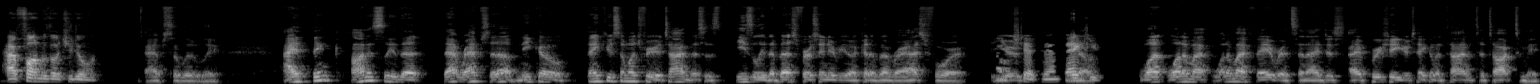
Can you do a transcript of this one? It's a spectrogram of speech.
have fun with what you're doing. Absolutely. I think honestly that that wraps it up. Nikko, thank you so much for your time. This is easily the best first interview I could have ever asked for. Oh, you're, shit, man. Thank you, know, you. one one of my one of my favorites, and I just I appreciate you taking the time to talk to me.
